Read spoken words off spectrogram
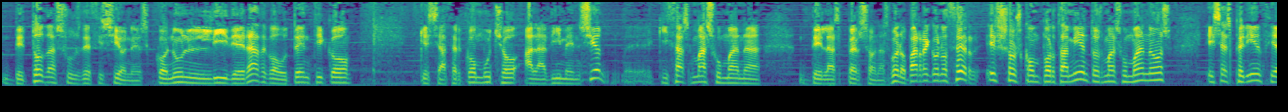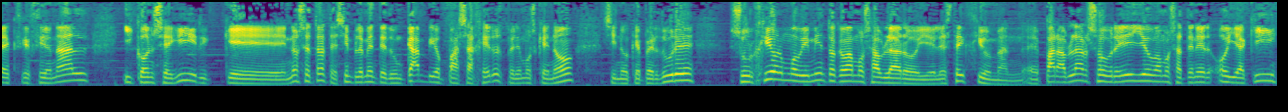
de todas sus decisiones, con un liderazgo auténtico que se acercó mucho a la dimensión, eh, quizás más humana de las personas. Bueno, para reconocer esos comportamientos más humanos, esa experiencia excepcional y conseguir que no se trate simplemente de un cambio pasajero, esperemos que no, sino que perdure, surgió un movimiento que vamos a hablar hoy, el State Human. Eh, para hablar sobre ello vamos a tener hoy aquí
